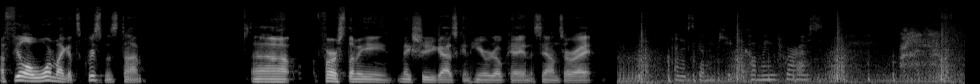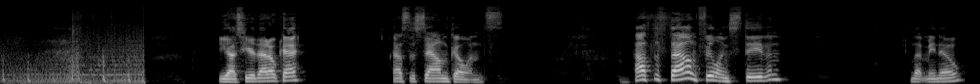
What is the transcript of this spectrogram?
I feel all warm like it's Christmas time. Uh, first, let me make sure you guys can hear it okay and the sound's all right. And it's gonna keep coming for us. You guys hear that okay? How's the sound going? How's the sound feeling, Steven? Let me know.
